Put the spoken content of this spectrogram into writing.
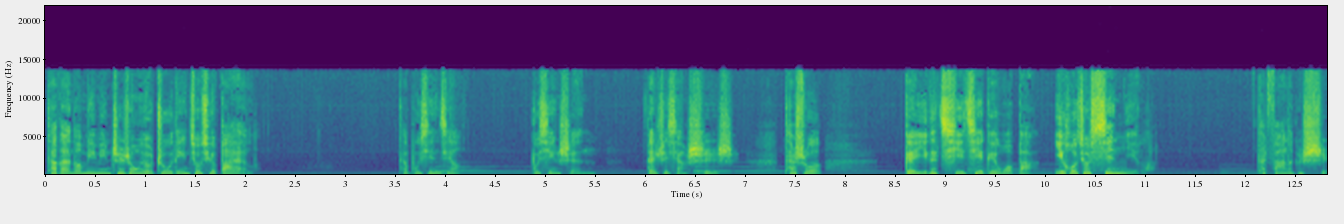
他感到冥冥之中有注定，就去拜了。他不信教，不信神，但是想试试。他说：“给一个奇迹给我爸，以后就信你了。”他发了个誓，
